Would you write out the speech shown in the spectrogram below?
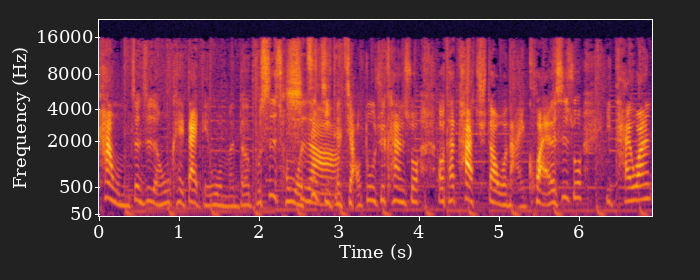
看我们政治人物可以带给我们的，不是从我自己的角度去看说哦，他 touch 到我哪一块，而是说以台湾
